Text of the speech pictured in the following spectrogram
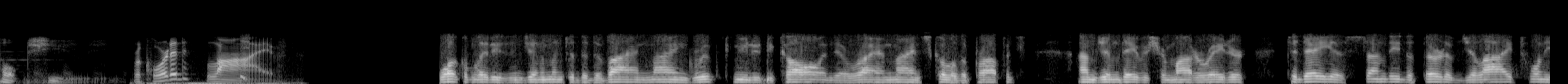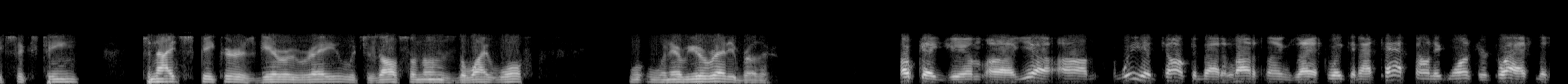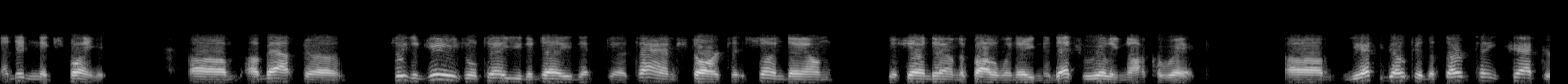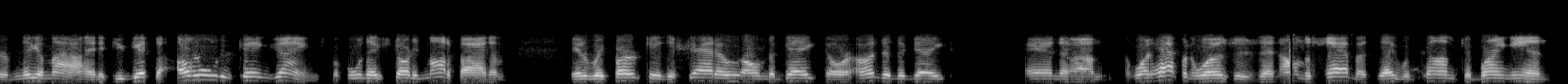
Talk shoes. Recorded live. Welcome, ladies and gentlemen, to the Divine Mind Group Community Call and the Orion Mind School of the Prophets. I'm Jim Davis, your moderator. Today is Sunday, the 3rd of July, 2016. Tonight's speaker is Gary Ray, which is also known as the White Wolf. W- whenever you're ready, brother. Okay, Jim. Uh, yeah, um, we had talked about a lot of things last week, and I tapped on it once or twice, but I didn't explain it um, about. Uh, see, the Jews will tell you today that uh, time starts at sundown to sundown the following evening. That's really not correct. Um, you have to go to the 13th chapter of Nehemiah, and if you get the older King James before they started modifying them, it'll refer to the shadow on the gate or under the gate. And um, what happened was is that on the Sabbath they would come to bring in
